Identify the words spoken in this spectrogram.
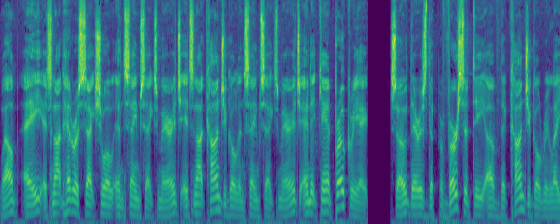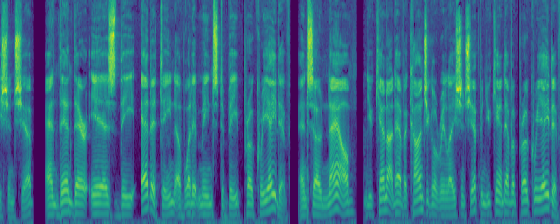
Well, A, it's not heterosexual in same sex marriage, it's not conjugal in same sex marriage, and it can't procreate. So there is the perversity of the conjugal relationship, and then there is the editing of what it means to be procreative. And so now you cannot have a conjugal relationship and you can't have a procreative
